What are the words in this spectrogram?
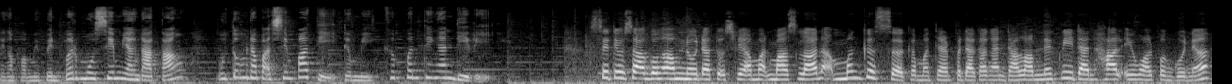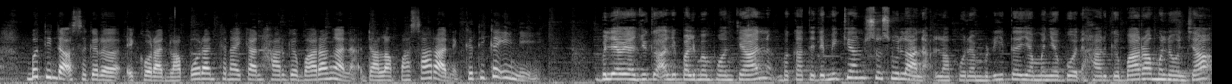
dengan pemimpin bermusim yang datang untuk mendapat simpati demi kepentingan diri. Setiausaha Agung AMNO Datuk Seri Ahmad Maslan menggesa Kementerian Perdagangan Dalam Negeri dan Hal Ehwal Pengguna bertindak segera ekoran laporan kenaikan harga barangan dalam pasaran ketika ini. Beliau yang juga ahli Parlimen Pontian berkata demikian susulan laporan berita yang menyebut harga barang melonjak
